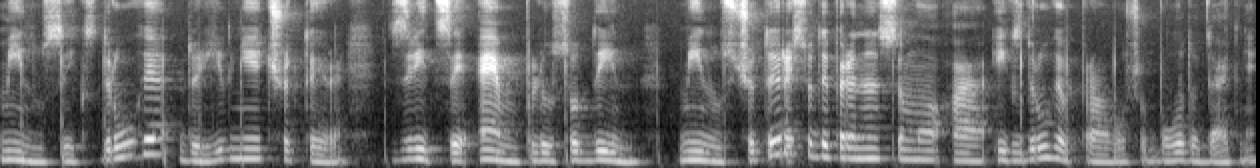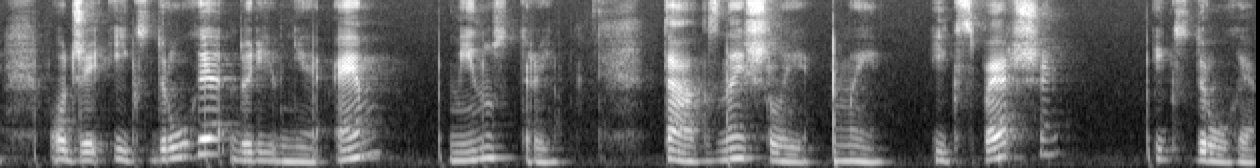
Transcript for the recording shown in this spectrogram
мінус х друге дорівнює 4. Звідси m плюс 1 мінус 4 сюди перенесемо, а х друге вправо, щоб було додатнє. Отже, х друге дорівнює m мінус 3. Так, знайшли ми х перше, х друге.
